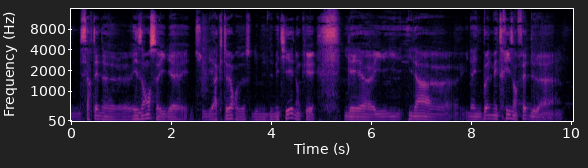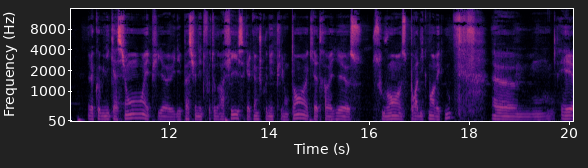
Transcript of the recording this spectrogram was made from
une certaine euh, aisance. Il est, est acteur de, métier, donc euh, est, il, a, il a une bonne maîtrise en fait de la, la communication et puis il est passionné de photographie. C'est quelqu'un que je connais depuis longtemps, qui a travaillé souvent sporadiquement avec nous. et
